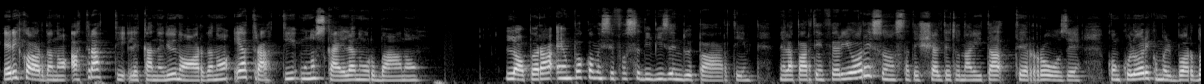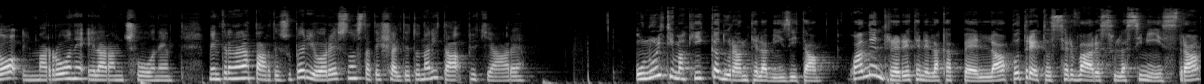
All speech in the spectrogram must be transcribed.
e ricordano a tratti le canne di un organo e a tratti uno skyline urbano. L'opera è un po' come se fosse divisa in due parti. Nella parte inferiore sono state scelte tonalità terrose, con colori come il bordeaux, il marrone e l'arancione, mentre nella parte superiore sono state scelte tonalità più chiare. Un'ultima chicca durante la visita. Quando entrerete nella cappella potrete osservare sulla sinistra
